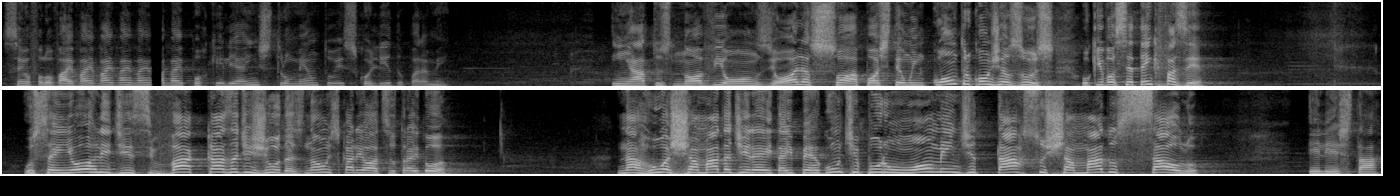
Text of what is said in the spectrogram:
Senhor falou: Vai, vai, vai, vai, vai, vai, porque ele é instrumento escolhido para mim. Em Atos 9, 11, olha só, após ter um encontro com Jesus, o que você tem que fazer. O Senhor lhe disse: Vá à casa de Judas, não Iscariotes, o traidor na rua chamada direita e pergunte por um homem de Tarso chamado Saulo. Ele está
